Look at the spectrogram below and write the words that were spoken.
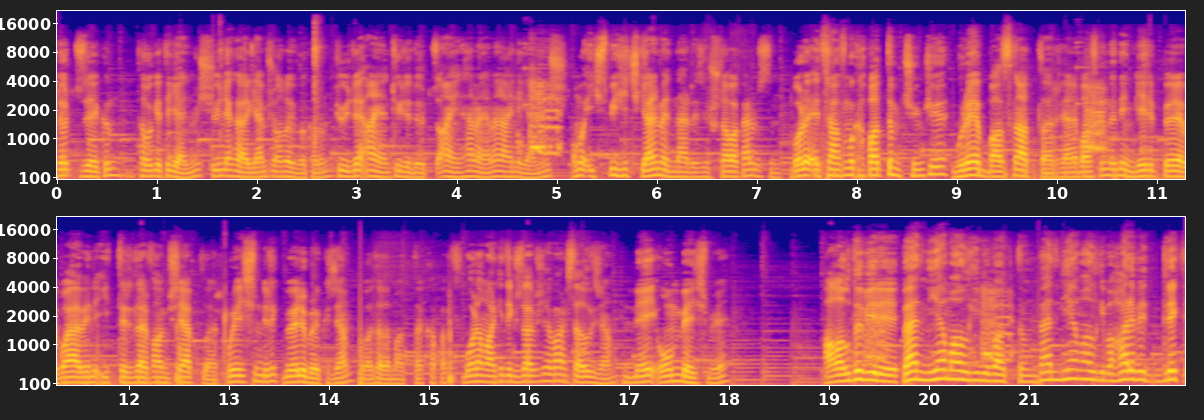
400'e yakın tavuk eti gelmiş. Tüy ne kadar gelmiş ona da bir bakalım. Tüy de aynen tüy de 400 aynen hemen hemen aynı gelmiş. Ama XP hiç gelmedi neredeyse şuna bak bakar mısın? Bu arada etrafımı kapattım çünkü buraya baskın attılar. Yani baskın dediğim gelip böyle bayağı beni ittirdiler falan bir şey yaptılar. Burayı şimdilik böyle bırakacağım. Kapatalım hatta kapat. Bu arada markette güzel bir şey varsa alacağım. Ne 15 mi? Aldı biri. Ben niye mal gibi baktım? Ben niye mal gibi? Harbi direkt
